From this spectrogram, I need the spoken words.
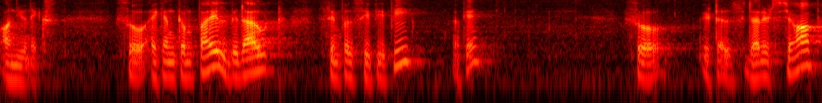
on Unix. So I can compile without simple CPP okay. So it has done its job.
